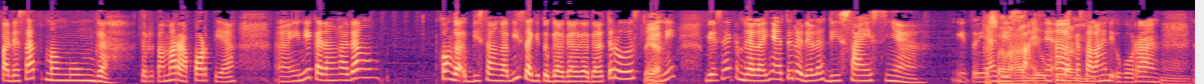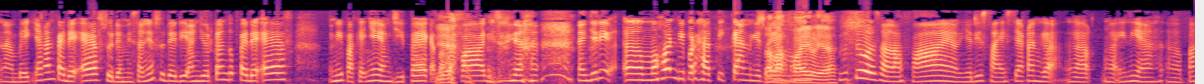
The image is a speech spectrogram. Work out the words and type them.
pada saat mengunggah, terutama raport ya. Eh, ini kadang-kadang kok nggak bisa nggak bisa gitu gagal-gagal terus. Nah Ya. ini biasanya kendalanya itu adalah di size-nya gitu ya Kesalahan di di eh, ukuran. kesalahan di ukuran. Hmm. Nah, baiknya kan PDF sudah misalnya sudah dianjurkan untuk PDF. Ini pakainya yang JPEG atau Iya. apa gitu ya. Nah, jadi eh, mohon diperhatikan gitu Salah ya. file ya. Betul, salah file. Jadi size-nya kan nggak nggak nggak ini ya apa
